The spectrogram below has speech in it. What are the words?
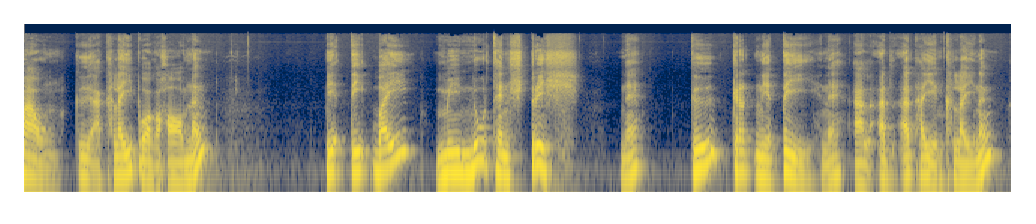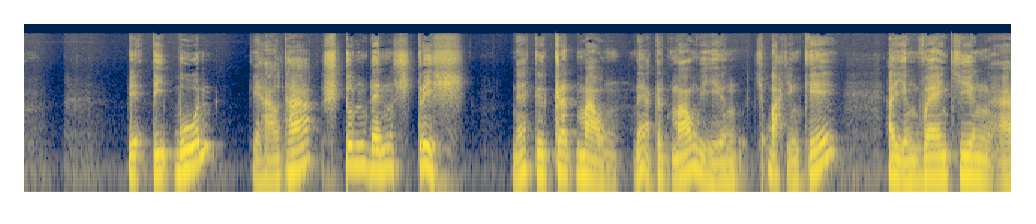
ម៉ោង គឺអាខ្លីពណ៌ក្រហមហ្នឹងពាក្យទី3 Minutenstrich ណាគឺក្រឹតនាទីណាអាល្អិតល្អិតហើយរៀងខ្លីហ្នឹងពាក្យទី4គេហៅថា Stundenstrich ណាគឺក្រិតម៉ោងណាអាក្រិតម៉ោងវារៀងច្បាស់ជាងគេហើយរៀងវែងជាងអា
